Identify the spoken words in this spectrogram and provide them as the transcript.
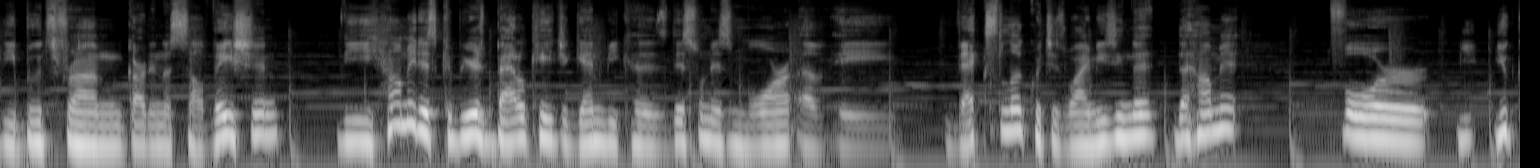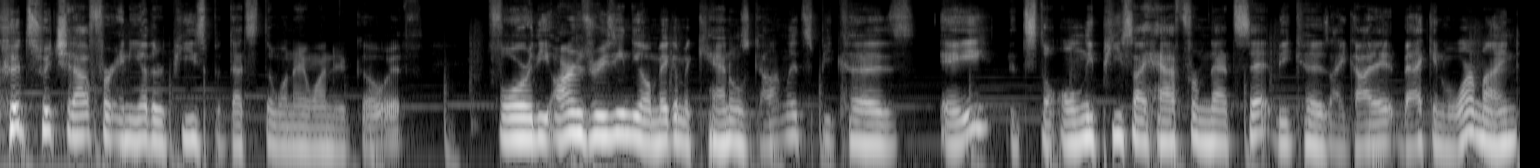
the boots from Garden of Salvation. The helmet is Kabr's Battle Cage again because this one is more of a Vex look, which is why I'm using the, the helmet. For you, you could switch it out for any other piece, but that's the one I wanted to go with. For the arms, we're using the Omega Mechanos gauntlets because A, it's the only piece I have from that set because I got it back in Warmind,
